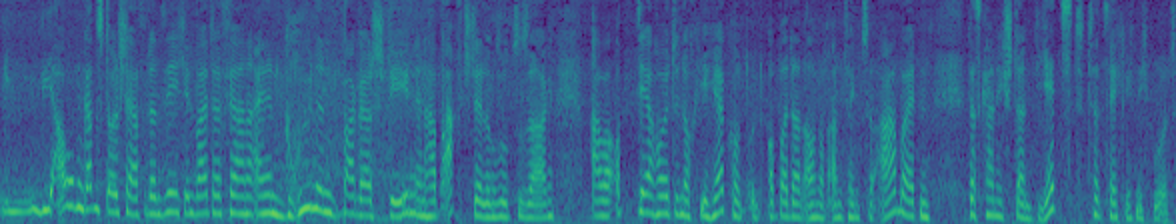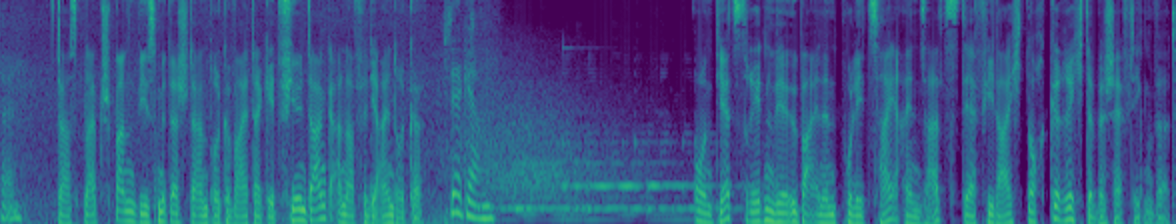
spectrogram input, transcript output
die Augen ganz doll schärfe, dann sehe ich in weiter Ferne einen grünen Bagger stehen, in Hab-Acht-Stellung sozusagen. Aber ob der heute noch hierher kommt und ob er dann auch noch anfängt zu arbeiten, das kann ich Stand jetzt tatsächlich nicht beurteilen. Das bleibt spannend, wie es mit der Sternbrücke weitergeht. Vielen Dank, Anna, für die Eindrücke. Sehr gerne. Und jetzt reden wir über einen Polizeieinsatz, der vielleicht noch Gerichte beschäftigen wird.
